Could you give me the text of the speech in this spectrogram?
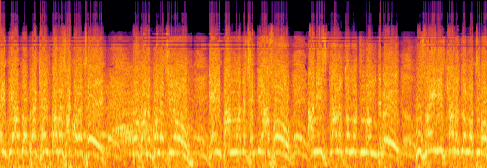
এই বিয়াদবরা খেলতামাশা করেছে বলেছিল, এই বাংলাদেশে কে আসো আমি ইসলামের জন্য জীবন দিবে, হুসাইন ইসলামের জন্য জীবন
